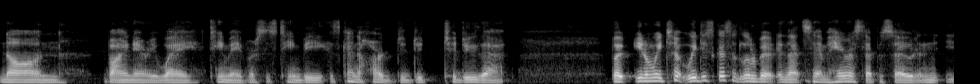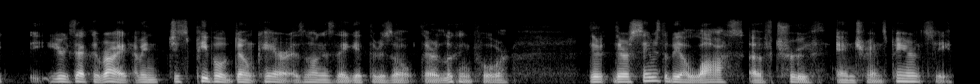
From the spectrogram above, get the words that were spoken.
non binary way, team A versus team B. It's kind of hard to do, to do that. But you know, we took we discussed it a little bit in that Sam Harris episode, and you're exactly right. I mean, just people don't care as long as they get the result they're looking for. There, there seems to be a loss of truth and transparency.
